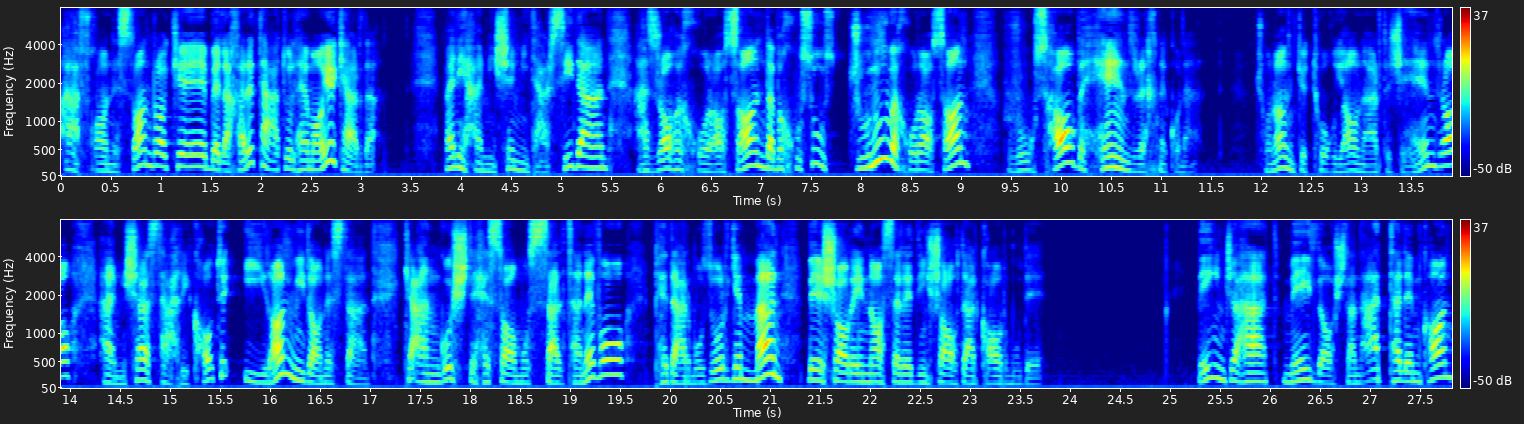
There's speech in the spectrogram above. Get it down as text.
افغانستان را که بالاخره تحت الحمایه کردند. ولی همیشه میترسیدند از راه خراسان و به خصوص جنوب خراسان روسها به هند رخنه کنند. چنان که تقیان ارتش هند را همیشه از تحریکات ایران می‌دانستند که انگشت حسام السلطنه و پدر بزرگ من به اشاره ناصر شاه در کار بوده. به این جهت میل داشتند حتی الامکان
